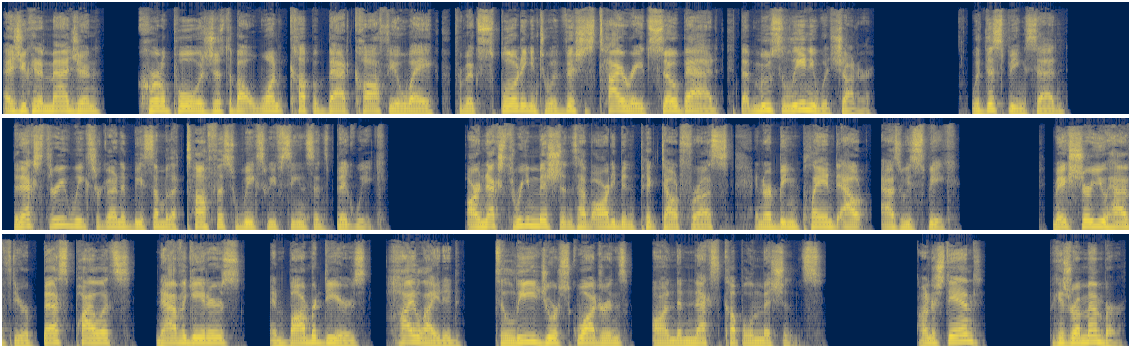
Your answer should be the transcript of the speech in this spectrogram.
As you can imagine, Colonel Poole was just about one cup of bad coffee away from exploding into a vicious tirade so bad that Mussolini would shudder. With this being said, the next three weeks are going to be some of the toughest weeks we've seen since Big Week. Our next three missions have already been picked out for us and are being planned out as we speak. Make sure you have your best pilots, navigators, and bombardiers highlighted to lead your squadrons on the next couple of missions. Understand? Because remember,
